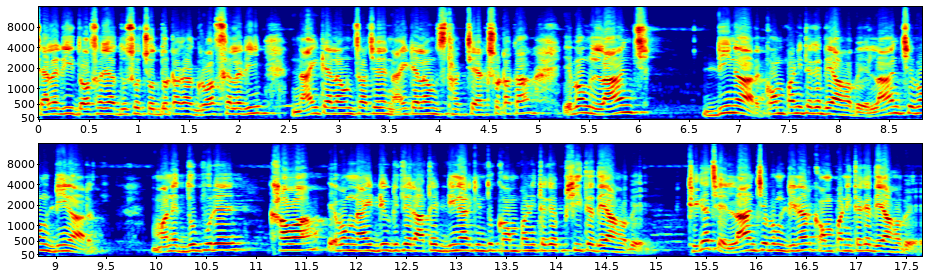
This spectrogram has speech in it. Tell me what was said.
স্যালারি দশ হাজার দুশো চোদ্দ টাকা গ্রস স্যালারি নাইট অ্যালাউন্স আছে নাইট অ্যালাউন্স থাকছে একশো টাকা, এবং লাঞ্চ ডিনার কোম্পানি থেকে দেওয়া হবে, লাঞ্চ এবং ডিনার। মানে দুপুরে খাওয়া এবং নাইট ডিউটিতে রাতের ডিনার কিন্তু কোম্পানি থেকে ফ্রিতে দেওয়া হবে। ঠিক আছে? লাঞ্চ এবং ডিনার কোম্পানি থেকে দেওয়া হবে।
